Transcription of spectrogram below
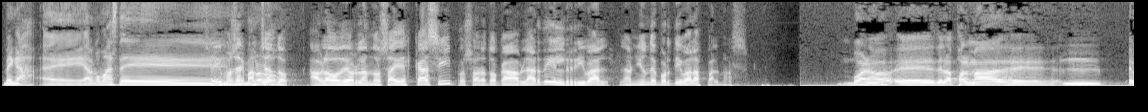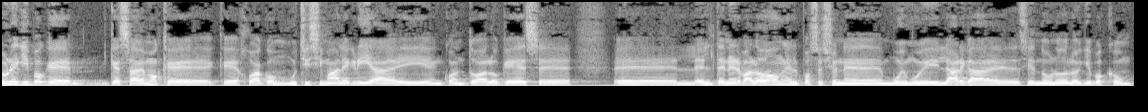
Venga, eh, ¿algo más de. Seguimos de Manolo? escuchando. Ha hablado de Orlando Saides casi, pues ahora toca hablar del rival, la Unión Deportiva Las Palmas. Bueno, eh, de Las Palmas eh, es un equipo que, que sabemos que, que juega con muchísima alegría y en cuanto a lo que es eh, eh, el, tener balón, el posesiones muy muy largas, eh, siendo uno de los equipos con,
